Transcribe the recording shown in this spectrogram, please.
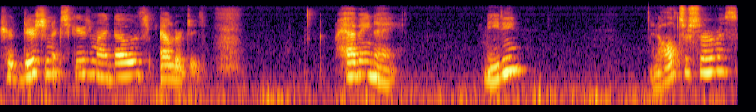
tradition, excuse my nose allergies, having a meeting, an altar service.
